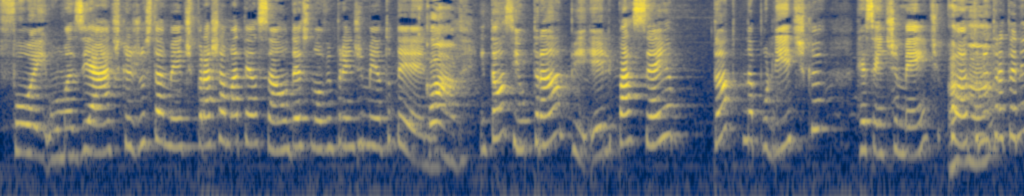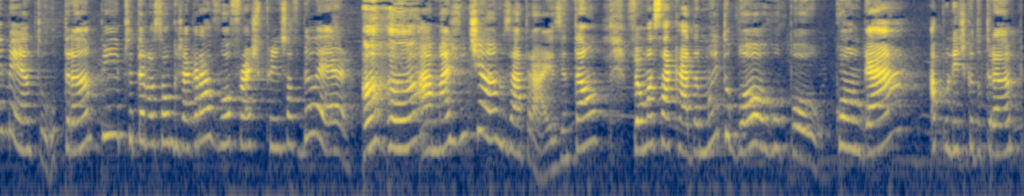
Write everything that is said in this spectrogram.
foi uma asiática justamente para chamar a atenção desse novo empreendimento dele. Claro. Então assim, o Trump, ele passeia tanto na política recentemente quanto no entretenimento. O Trump, pra você ter noção, que já gravou Fresh Prince of Bel-Air há mais de 20 anos atrás. Então, foi uma sacada muito boa, o RuPaul, congar a política do Trump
